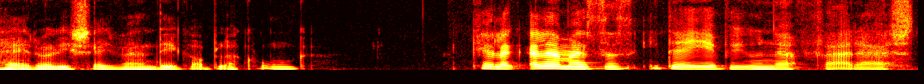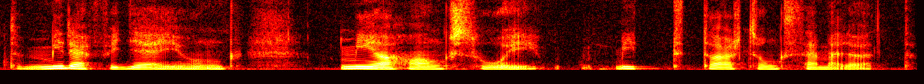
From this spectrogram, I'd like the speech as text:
helyről is egy vendégablakunk. Kérlek, elemezd az idejévi ünnepvárást, mire figyeljünk, mi a hangsúly, mit tartsunk szem előtt?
